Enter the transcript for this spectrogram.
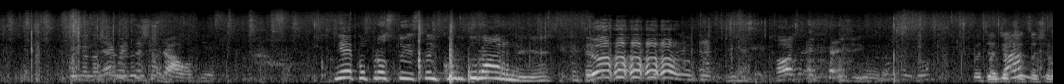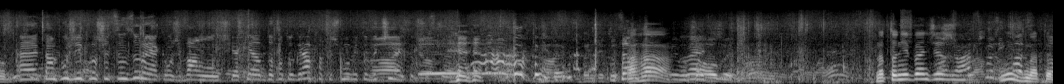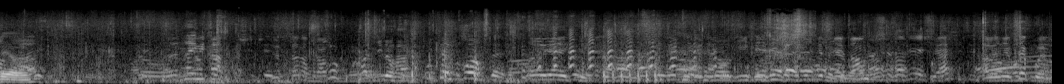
Nie, po prostu jestem kulturalny, nie? Będziecie coś robić? E, tam później proszę cenzurę jakąś walnąć. Jak ja do fotografa coś mówię, to wycinaj to wszystko. Aha. No to nie będziesz nic z materiału. Ale nie wczepłem.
